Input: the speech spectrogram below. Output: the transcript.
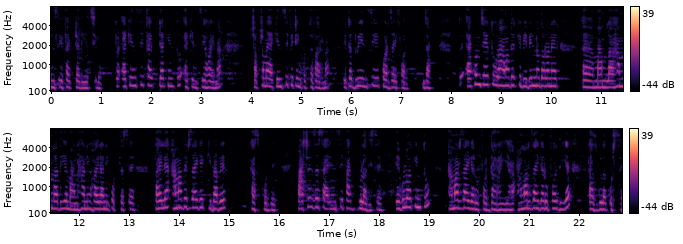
ইঞ্চি ফাইভটা দিয়েছিল। তো এক ইঞ্চি ফাইভটা কিন্তু এক ইঞ্চি হয় না। সবসময় এক ইঞ্চি ফিটিং করতে পারে না। এটা দুই ইঞ্চি পর্যায়ে পড়ে। যাক। তো এখন যেহেতু ওরা আমাদেরকে বিভিন্ন ধরনের মামলা, হামলা দিয়ে মানহানি, হয়রানি করতেছে, তাইলে আমাদের জায়গায় কীভাবে কাজ করবে? পাশে যে ইঞ্চি ফাইভগুলো দিছে এগুলো কিন্তু আমার জায়গার উপর দাঁড়াইয়া, আমার জায়গার উপর দিয়ে কাজগুলো করছে।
